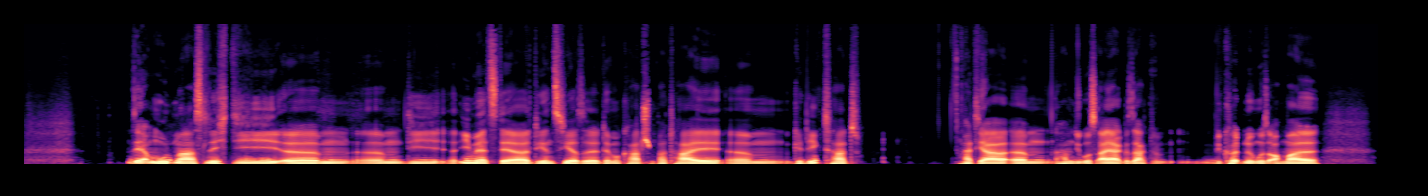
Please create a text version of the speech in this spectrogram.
sehr mutmaßlich die, ähm, ähm, die E-Mails der DNC, also der Demokratischen Partei, ähm, geleakt hat, hat ja, ähm, haben die USA ja gesagt, wir könnten übrigens auch mal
